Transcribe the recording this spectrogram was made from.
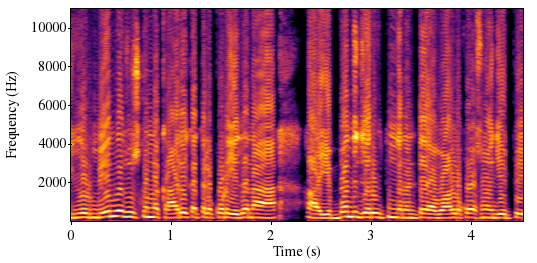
ఇక్కడ మెయిన్గా చూసుకున్న కార్యకర్తలు కూడా ఏదైనా ఇబ్బంది ఇబ్బంది జరుగుతుందనంటే వాళ్ళ కోసం అని చెప్పి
